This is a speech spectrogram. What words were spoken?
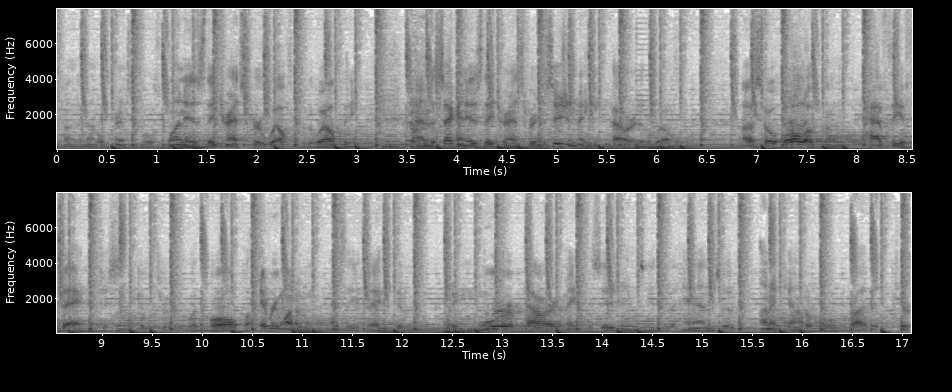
fundamental principles. One is they transfer wealth to the wealthy, and the second is they transfer decision-making power to the wealthy. Uh, so all of them have the effect, just think it through, what all, every one of them has the effect of putting more power to make decisions into the hands of unaccountable private tyranny.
